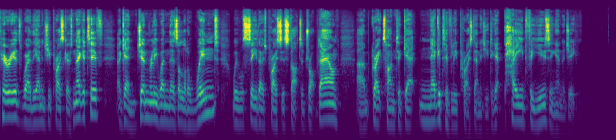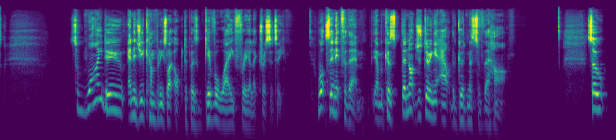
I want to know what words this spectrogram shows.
periods where the energy price goes negative. Again, generally when there's a lot of wind, we will see those prices start to drop down. Um, great time to get negatively priced energy, to get paid for using energy. So, why do energy companies like Octopus give away free electricity? What's in it for them? because they're not just doing it out the goodness of their heart. So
